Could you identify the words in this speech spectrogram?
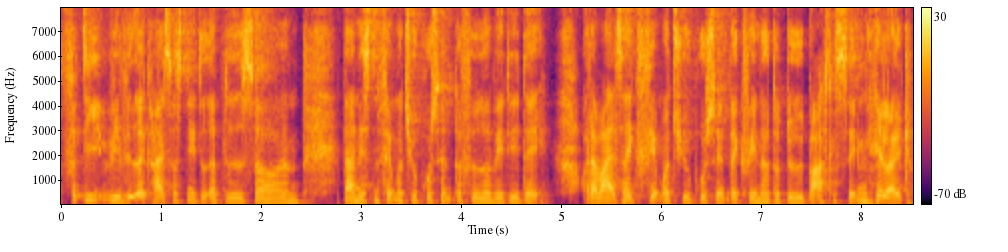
fordi vi ved, at kejsersnittet er blevet så... Øhm, der er næsten 25 procent, der føder ved det i dag. Og der var altså ikke 25 procent af kvinder, der døde i barselssengen, heller ikke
